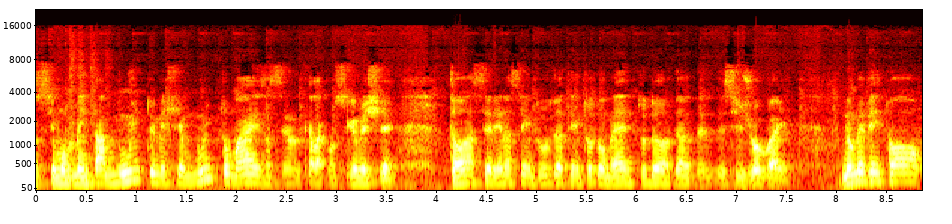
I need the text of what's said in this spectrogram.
se, movimentar muito e mexer muito mais a Serena do que ela conseguiu mexer. Então a Serena sem dúvida tem todo o mérito do, do, desse jogo aí. Numa eventual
